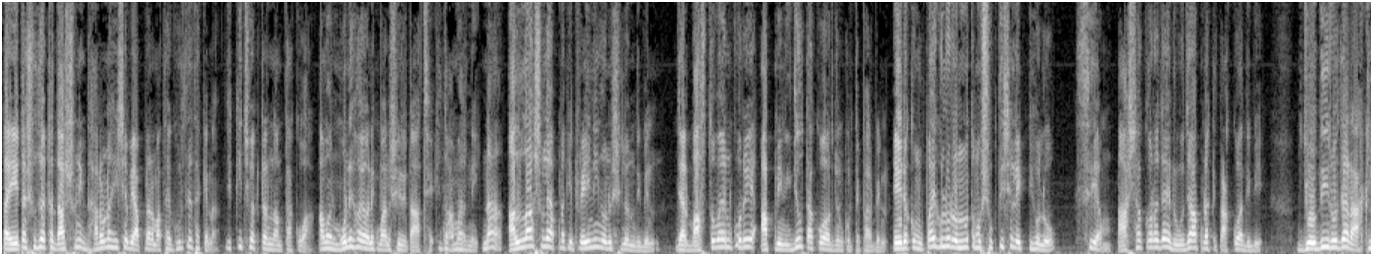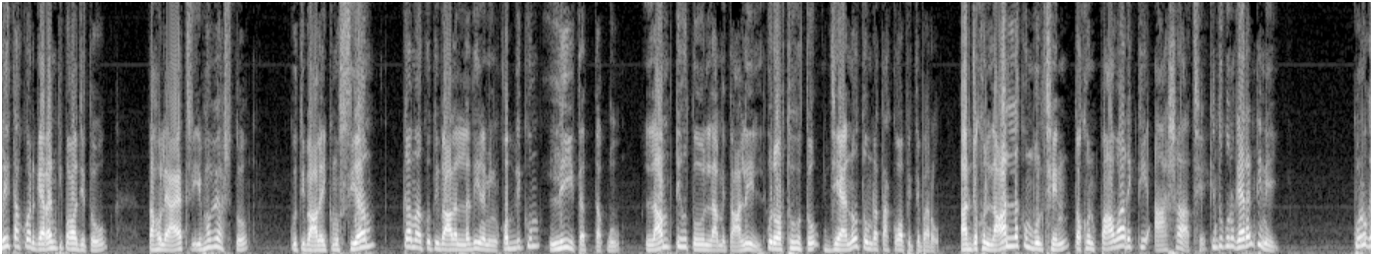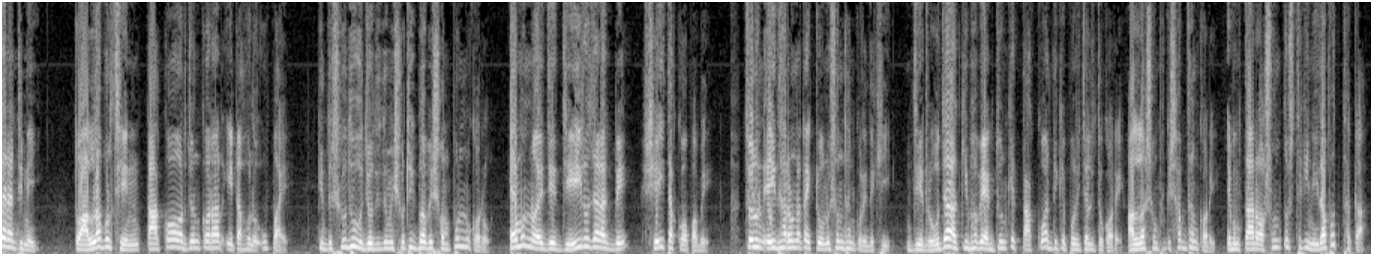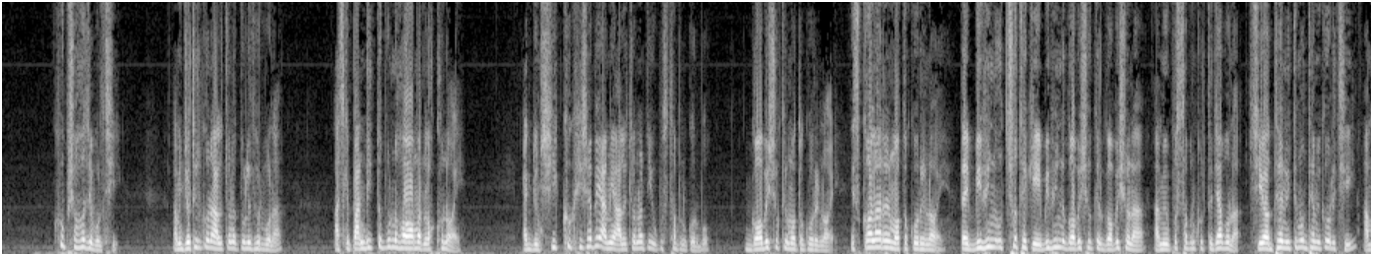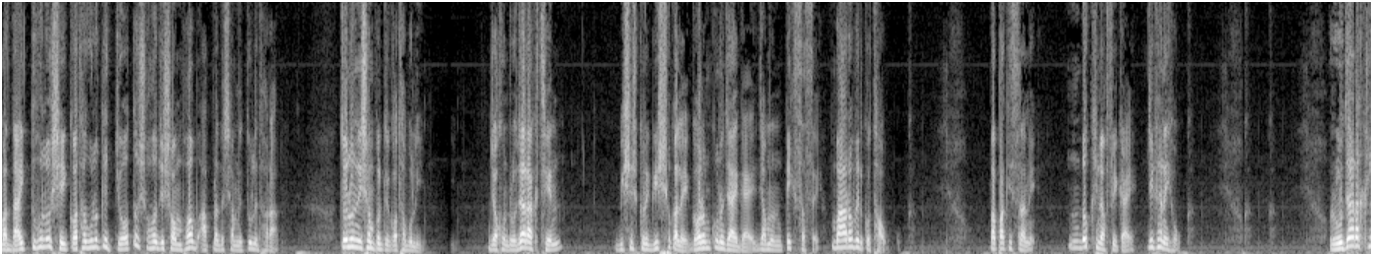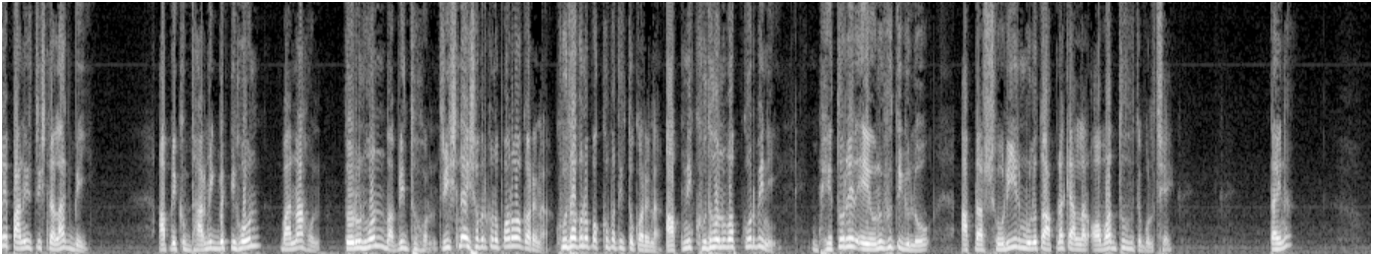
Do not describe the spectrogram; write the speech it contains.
তাই এটা শুধু একটা দার্শনিক ধারণা হিসেবে আপনার মাথায় ঘুরতে থাকে না যে কিছু একটার নাম তাকুয়া আমার মনে হয় অনেক মানুষের এটা আছে, কিন্তু আমার নেই। না, আল্লাহ আসলে আপনাকে ট্রেনিং অনুশীলন দিবেন, যার বাস্তবায়ন করে আপনি নিজেও তাকুয়া অর্জন করতে পারবেন। এইরকম উপায়গুলোর অন্যতম শক্তিশালী একটি হলো সিয়াম। আশা করা যায় রোজা আপনাকে তাকুয়া দিবে। যদি রোজা রাখলেই তাকুয়ার গ্যারান্টি পাওয়া যেত, তাহলে আয়াতটি এভাবে আসতো, কুতিবা আলাইকুম সিয়াম কামা কুতিবা আলাল্লাদিন মিন কবলিকুম লি তাত্তাকু লামটি হতো লামে তালিল। ওর অর্থ হতো, যেন তোমরা তাকুয়া পেতে পারো। আর যখন লাল লাকুম বলছেন, তখন পাওয়ার একটি আশা আছে। কিন্তু কোনো গ্যারান্টি নেই। কোনো গ্যারান্টি নেই। তো আল্লাহ বলছেন তাকুয়া অর্জন করার এটা হলো উপায়। কিন্তু শুধু যদি তুমি সঠিকভাবে সম্পন্ন করো, এমন নয় যে যেই রোজা রাখবে, সেই তাকুয়া পাবে। চলুন এই ধারণাটা একটু অনুসন্ধান করে দেখি, যে রোজা কীভাবে একজনকে তাকুয়ার দিকে পরিচালিত করে। আল্লাহ সম্পর্কে সাবধান করে, এবং তার অসন্তোষ থেকে নিরাপদ থাকা। খুব সহজে বলছি। আমি জটিল কোনো আলোচনা তুলে ধরব না। আজকে পাণ্ডিত্যপূর্ণ হওয়া আমার লক্ষ্য নয়। একজন শিক্ষক হিসাবে আমি আলোচনাটি উপস্থাপন করব। গবেষকের মতো করে নয়, স্কলারের মতো করে নয়। তাই বিভিন্ন উৎস থেকে বিভিন্ন গবেষকের গবেষণা আমি উপস্থাপন করতে যাব না। সেই অধ্যয়ন ইতিমধ্যে আমি করেছি। আমার দায়িত্ব হলো সেই কথাগুলোকে যত সহজে সম্ভব আপনাদের সামনে তুলে ধরা। চলুন এই সম্পর্কে কথা বলি। যখন রোজা রাখছেন, বিশেষ করে গ্রীষ্মকালে গরম কোনো জায়গায়, যেমন টেক্সাসে বা আরবের কোথাও, বা পাকিস্তানে দক্ষিণ আফ্রিকায়, যেখানেই হোক। রোজা রাখলে পানির তৃষ্ণা লাগবেই। আপনি খুব ধার্মিক ব্যক্তি হন বা না হন, তরুণ হন বা বৃদ্ধ হন, তৃষ্ণা এসবের কোনো পরোয়া করে না, ক্ষুধা কোনো পক্ষপাতিত্ব করে না। আপনি ক্ষুধা অনুভব করবেনই। ভেতরের এই অনুভূতিগুলো আপনার শরীর মূলত আপনাকে আল্লাহর অবাধ্য হতে বলছে। তাই না?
